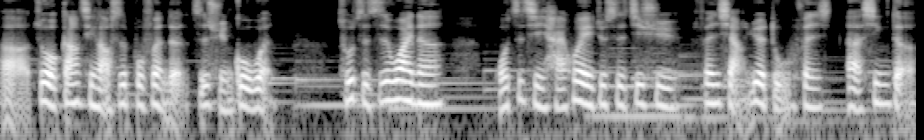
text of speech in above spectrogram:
呃做钢琴老师部分的咨询顾问。除此之外呢，我自己还会就是继续分享阅读分呃心得。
